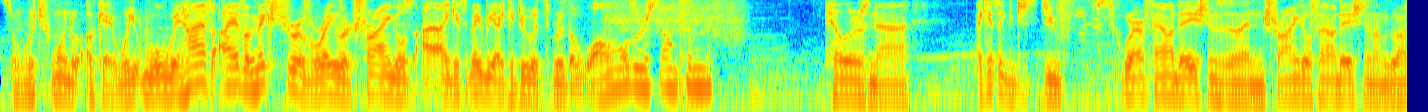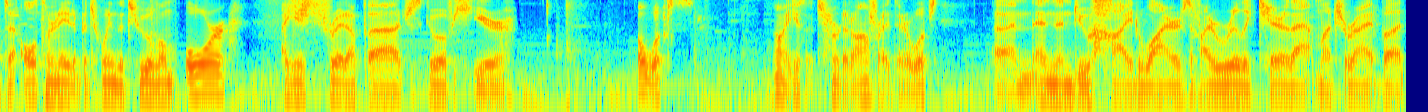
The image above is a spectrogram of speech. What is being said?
So which one? Do, okay, we well, we have I have a mixture of regular triangles. I, I guess maybe I could do it through the walls or something. Pillars, nah. I guess I could just do square foundations and then triangle foundations. I'm going to have to alternate it between the two of them, or I could just straight up uh, just go over here. Oh, whoops. Oh, I guess I turned it off right there. Whoops. Uh, and, and then do hide wires if I really care that much, right? But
